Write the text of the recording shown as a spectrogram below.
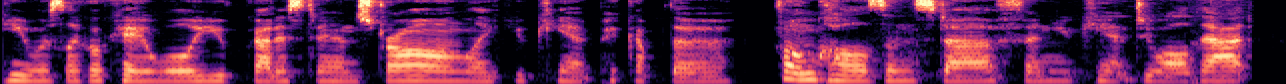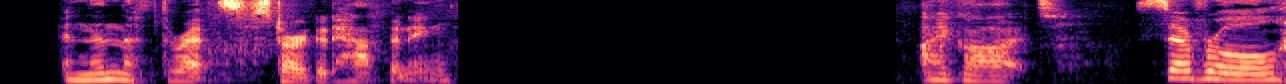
He was like, okay, well, you've got to stand strong. Like, you can't pick up the phone calls and stuff, and you can't do all that. And then the threats started happening. I got several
